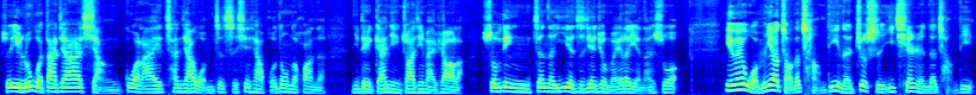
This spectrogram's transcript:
所以如果大家想过来参加我们这次线下活动的话呢，你得赶紧抓紧买票了，说不定真的一夜之间就没了也难说。因为我们要找的场地呢，就是一千人的场地，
